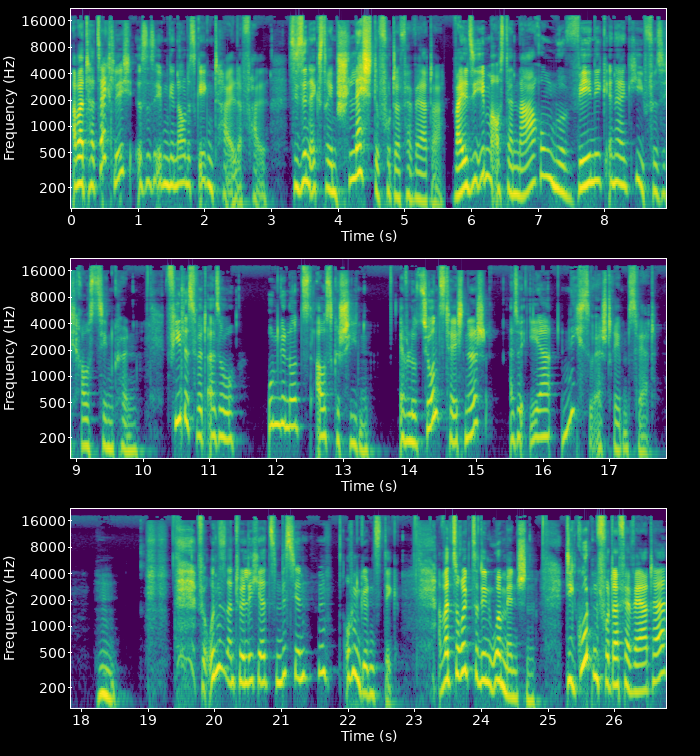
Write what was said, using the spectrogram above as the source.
Aber tatsächlich ist es eben genau das Gegenteil der Fall. Sie sind extrem schlechte Futterverwerter, weil sie eben aus der Nahrung nur wenig Energie für sich rausziehen können. Vieles wird also ungenutzt ausgeschieden. Evolutionstechnisch also eher nicht so erstrebenswert. Hm. Für uns natürlich jetzt ein bisschen hm, ungünstig. Aber zurück zu den Urmenschen. Die guten Futterverwerter,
